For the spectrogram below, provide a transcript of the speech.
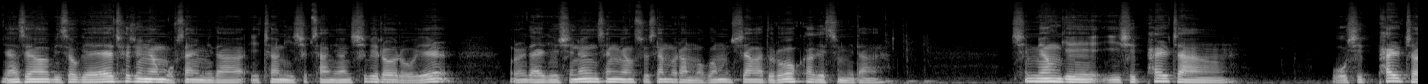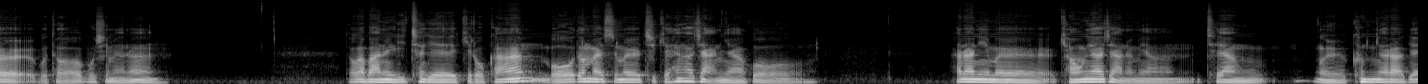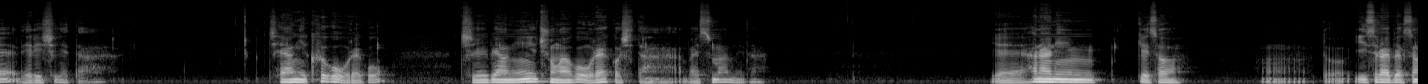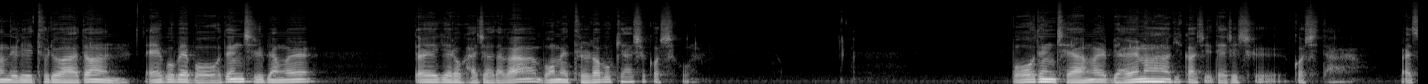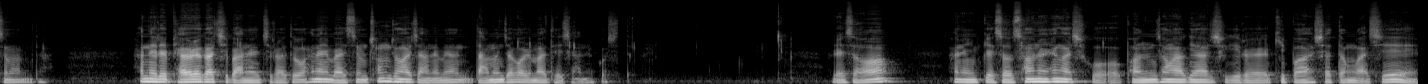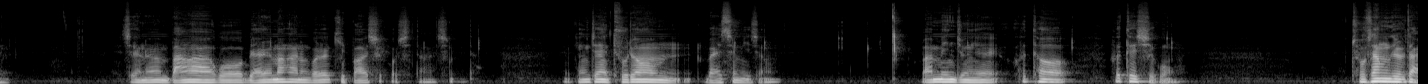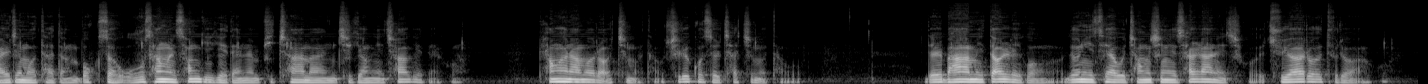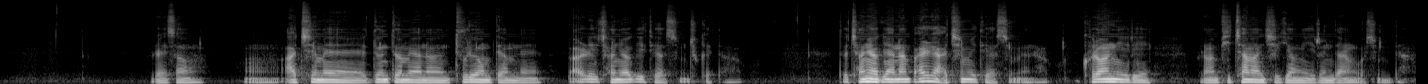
안녕하세요. 미소교의 최준영 목사입니다. 2024년 11월 5일 오늘 나에게 주시는 생명수 샘물 한 모금 시작하도록 하겠습니다. 신명기 28장 58절부터 보시면은 너가 만일 이 책에 기록한 모든 말씀을 지켜 행하지 아니하고 하나님을 경외하지 않으면 재앙을 극렬하게 내리시겠다. 재앙이 크고 오래고 질병이 중하고 오래할 것이다. 말씀합니다. 예, 하나님께서 어, 또 이스라엘 백성들이 두려워하던 애굽의 모든 질병을 너에게로 가져다가 몸에 들러붙게 하실 것이고 모든 재앙을 멸망하기까지 내리실 것이다. 말씀합니다. 하늘의 별같이 많을지라도 하나님의 말씀 청정하지 않으면 남은 자가 얼마 되지 않을 것이다. 그래서 하나님께서 선을 행하시고 번성하게 하시기를 기뻐하셨던 것이 이제는 망하고 멸망하는 것을 기뻐하실 것이다 하십니다. 굉장히 두려운 말씀이죠. 만민 중에 흩어 흩으시고 조상들도 알지 못하던 목석 우상을 섬기게 되는 비참한 지경에 처하게 되고 평안함을 얻지 못하고 쉴 곳을 찾지 못하고 늘 마음이 떨리고 눈이 새하고 정신이 산란해지고 주야로 두려워하고 그래서 어, 아침에 눈 뜨면은 두려움 때문에 빨리 저녁이 되었으면 좋겠다 하고 또 저녁에는 빨리 아침이 되었으면 하고 그런 일이 그런 비참한 지경에 이른다는 것입니다.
